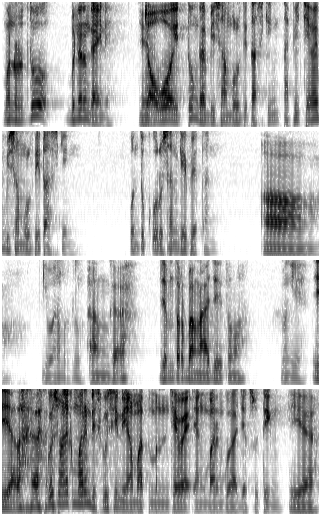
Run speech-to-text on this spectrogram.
Menurut lu bener nggak ini? Iya. Cowok itu nggak bisa multitasking, tapi cewek bisa multitasking untuk urusan gebetan. Oh. Gimana menurut? Ah, enggak. Jam terbang aja itu mah. Emang iya. Iyalah. gue soalnya kemarin diskusi nih sama temen cewek yang kemarin gue ajak syuting. iya.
